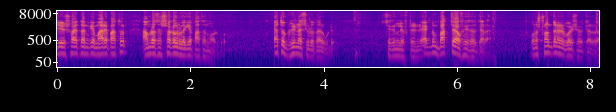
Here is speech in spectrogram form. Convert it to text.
যে শয়তানকে মারে পাথর, আমরা স্যার সকালবেলা গিয়ে পাথর মারবো। এত ঘৃণা ছিল তার উপরে সেকেন্ড লেফটেন্যান্ট একদম বাচ্চা অফিসার যারা, কোনো সন্তানের বয়স বলেছে এটা।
